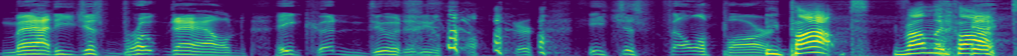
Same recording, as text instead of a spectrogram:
Matt, he just broke down. He couldn't do it any longer. he just fell apart. He popped. He finally popped.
